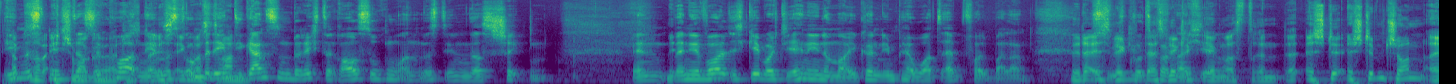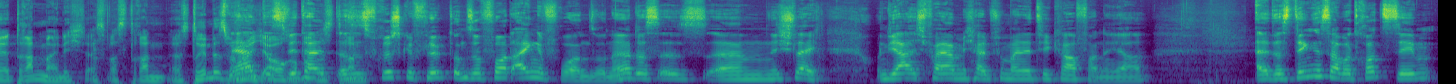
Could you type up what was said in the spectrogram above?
ihr müsst mich das supporten. Ihr müsst unbedingt dran. die ganzen Berichte raussuchen und müsst ihnen das schicken. Wenn, nee. wenn ihr wollt, ich gebe euch die Handynummer, ihr könnt ihn per WhatsApp vollballern. Nee, da ist wirklich, da ist wirklich irgendwas drin. Es, sti es stimmt schon, äh, dran meine ich, da ist was dran. Das drin ist wahrscheinlich ja, das auch. Wird halt, das ist frisch gepflückt und sofort eingefroren, so, ne? Das ist ähm, nicht schlecht. Und ja, ich feiere mich halt für meine TK-Pfanne, ja. Äh, das Ding ist aber trotzdem,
